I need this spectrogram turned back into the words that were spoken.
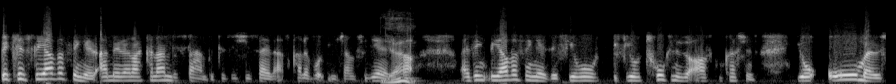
Because the other thing is, I mean, and I can understand because, as you say, that's kind of what you've done for years. Yeah. But I think the other thing is, if you're if you're talking and you're asking questions, you're almost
